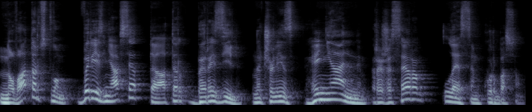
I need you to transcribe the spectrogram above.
Новаторством вирізнявся театр Березіль на чолі з геніальним режисером Лесем Курбасом.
